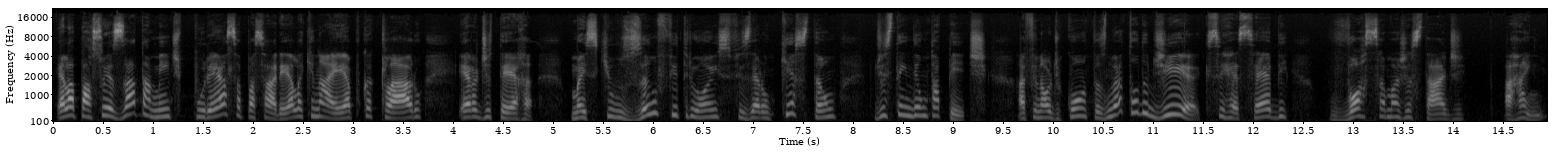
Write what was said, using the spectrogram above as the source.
Ela passou exatamente por essa passarela que na época, claro, era de terra, mas que os anfitriões fizeram questão de estender um tapete. Afinal de contas, não é todo dia que se recebe Vossa Majestade, a Rainha.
